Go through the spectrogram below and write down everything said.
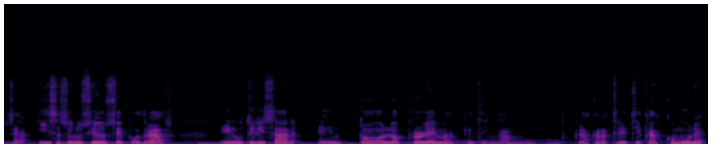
O sea, y esa solución se podrá eh, utilizar en todos los problemas que tengan las características comunes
